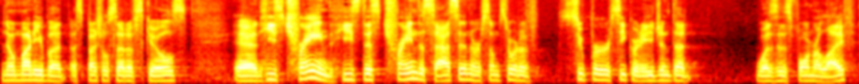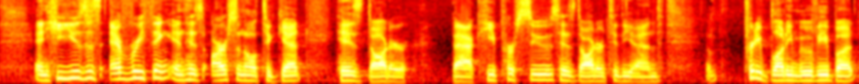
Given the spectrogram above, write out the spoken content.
no money but a special set of skills. And he's trained. He's this trained assassin or some sort of super secret agent that was his former life and he uses everything in his arsenal to get his daughter back. He pursues his daughter to the end. A pretty bloody movie, but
